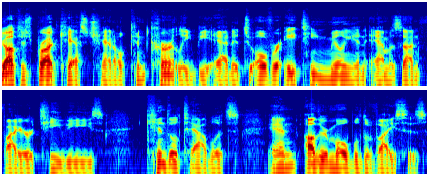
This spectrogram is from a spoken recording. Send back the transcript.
The author's broadcast channel can currently be added to over 18 million Amazon Fire TVs, Kindle tablets, and other mobile devices,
